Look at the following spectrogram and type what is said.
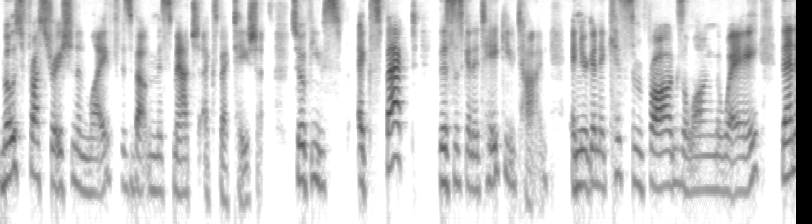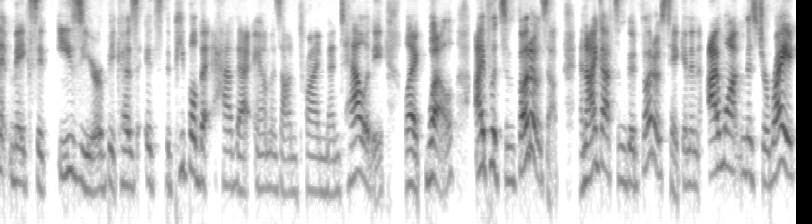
Most frustration in life is about mismatched expectations. So if you expect this is going to take you time and you're going to kiss some frogs along the way, then it makes it easier because it's the people that have that Amazon Prime mentality. Like, well, I put some photos up and I got some good photos taken, and I want Mr. Right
